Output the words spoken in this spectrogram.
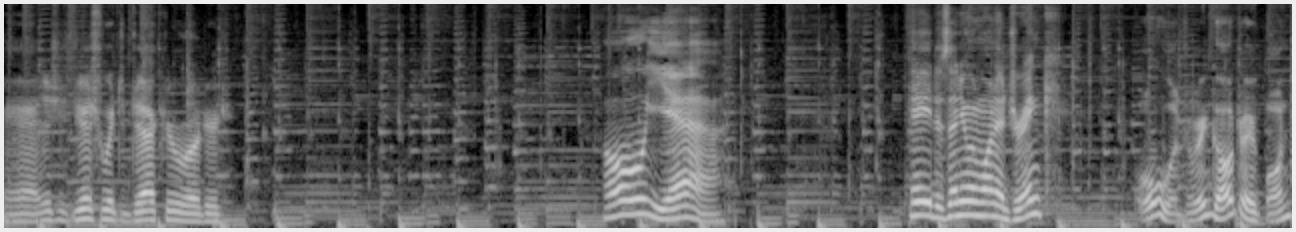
Yeah, this is just what the doctor ordered. Oh, yeah. Hey, does anyone want a drink? Oh, a drink? I'll take one.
